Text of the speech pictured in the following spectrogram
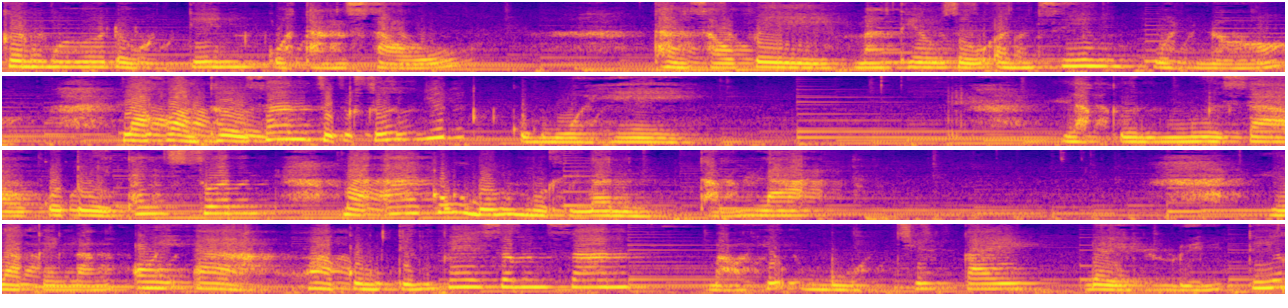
Cơn mưa đầu tiên của tháng 6 Tháng 6 về mang theo dấu ấn riêng của nó Là khoảng thời gian rực rỡ nhất của mùa hè. Là cơn mưa rào của tuổi thanh xuân Mà ai cũng muốn một lần thắm lại Là cái nắng oi ả, hòa cùng tiếng ve dâm gian, Báo hiệu mùa chia tay đầy luyến tiếc.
